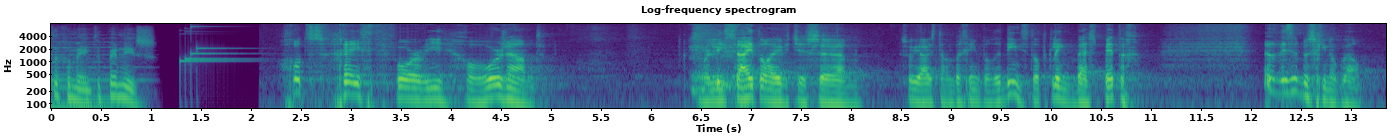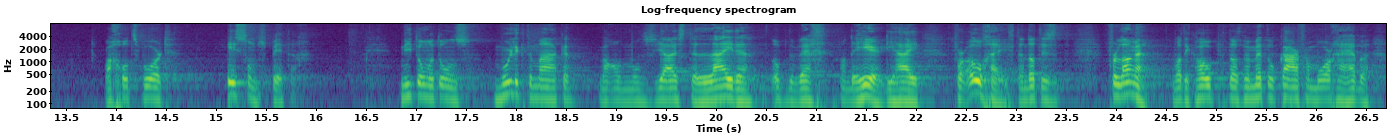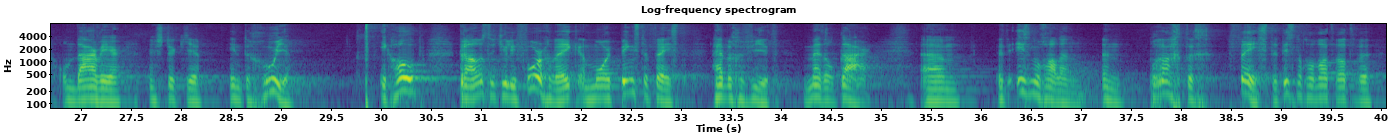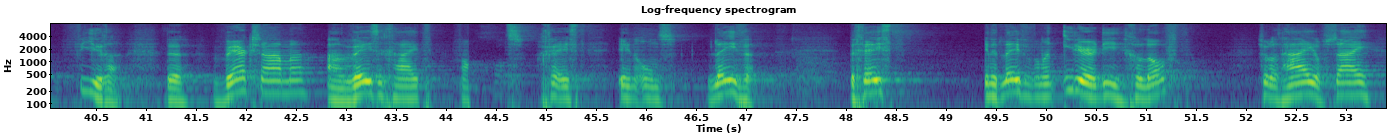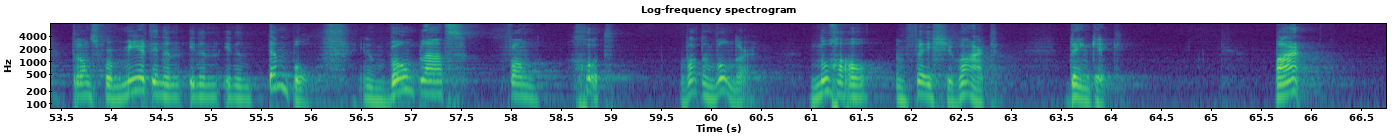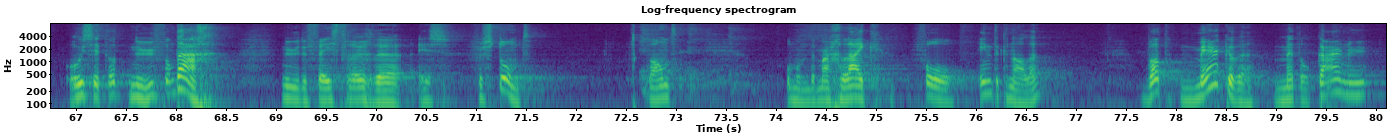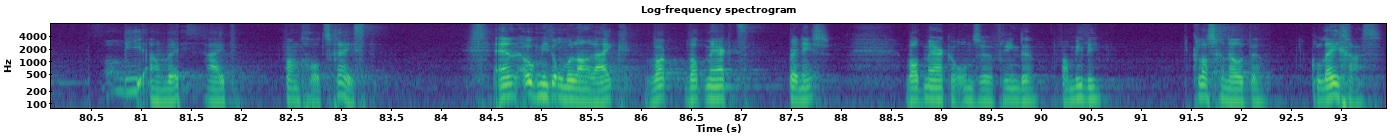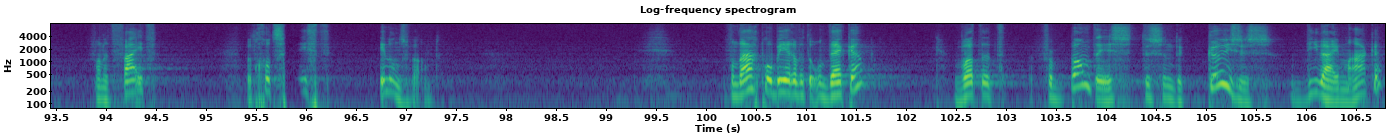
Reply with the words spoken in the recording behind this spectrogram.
de gemeente Pernis. Gods geest voor wie gehoorzaamt. Marlies zei het al eventjes uh, zojuist aan het begin van de dienst. Dat klinkt best pittig. Dat is het misschien ook wel. Maar Gods woord is soms pittig. Niet om het ons moeilijk te maken, maar om ons juist te leiden op de weg van de Heer, die Hij voor ogen heeft. En dat is het verlangen wat ik hoop dat we met elkaar vanmorgen hebben, om daar weer een stukje in te groeien. Ik hoop trouwens dat jullie vorige week een mooi Pinksterfeest hebben gevierd met elkaar. Um, het is nogal een, een prachtig feest. Het is nogal wat wat we vieren. De werkzame aanwezigheid van Gods geest in ons leven. De geest in het leven van een ieder die gelooft, zodat hij of zij transformeert in een, in een, in een tempel, in een woonplaats van God. Wat een wonder. Nogal een feestje waard, denk ik. Maar hoe zit dat nu vandaag? Nu de feestvreugde is verstomd. Want, om hem er maar gelijk vol in te knallen, wat merken we met elkaar nu van die aanwezigheid van Gods geest? En ook niet onbelangrijk, wat, wat merkt Pernis? Wat merken onze vrienden, familie, klasgenoten, collega's van het feit dat Gods geest in ons woont? Vandaag proberen we te ontdekken wat het verband is tussen de keuzes die wij maken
